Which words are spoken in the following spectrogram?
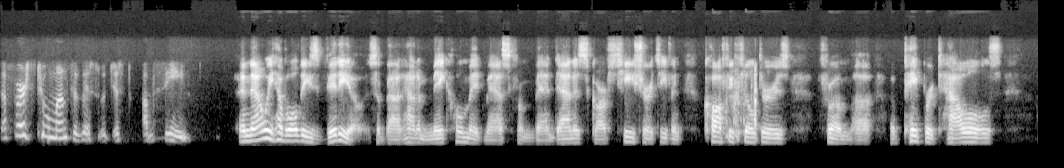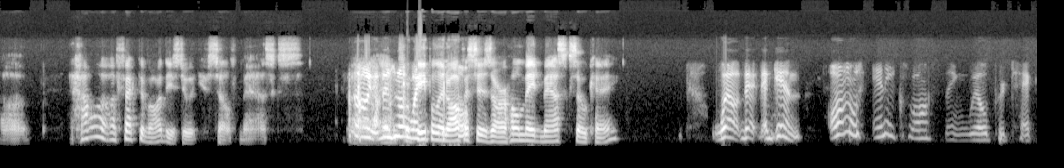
the first two months of this was just obscene. And now we have all these videos about how to make homemade masks from bandanas, scarves, T-shirts, even coffee filters, from uh, paper towels. Uh, how effective are these do-it-yourself masks? Oh, uh, there's no for way. people in offices, are homemade masks okay? Well, again, almost any cloth thing will protect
